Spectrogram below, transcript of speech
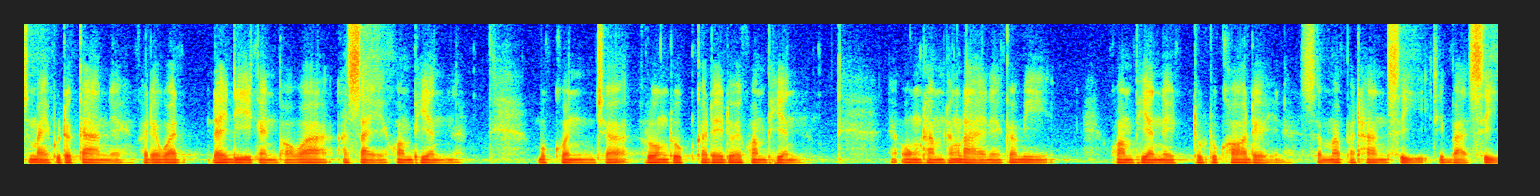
สมัยพุทธกาลเนี่ยเขาเรียกว่าได้ดีกัน เพราะว่าอาศัยความเพียรบุคคลจะร่วงทุกข์ก็ได้ด้วยความเพียรองค์ธรรมทั้งหลายเนี่ยก็มีความเพียรในทุกๆข้อเลยนะสมประทานสี่ที่บาทสี่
